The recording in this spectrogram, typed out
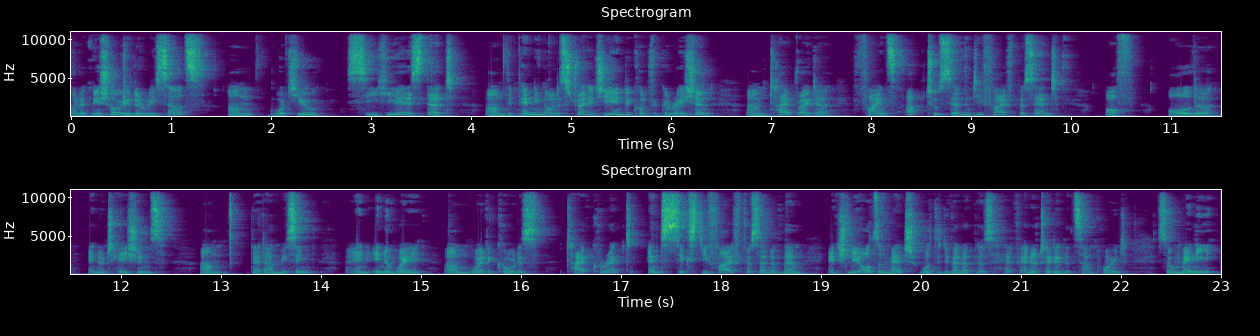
Now let me show you the results. Um, what you see here is that um, depending on the strategy and the configuration, um, typewriter finds up to 75% of all the annotations um, that are missing and in a way um, where the code is type correct and 65% of them actually also match what the developers have annotated at some point. So many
